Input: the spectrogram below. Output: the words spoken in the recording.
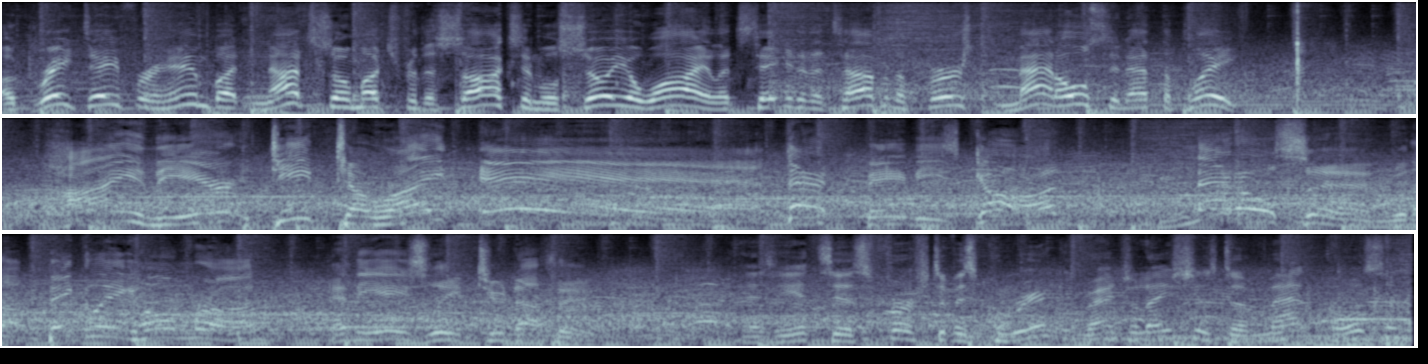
A great day for him, but not so much for the Sox, and we'll show you why. Let's take it to the top of the first. Matt Olson at the plate. High in the air, deep to right, and that baby's gone. Matt Olson with a big league home run, and the A's lead 2 0. As he hits his first of his career, congratulations to Matt Olson.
